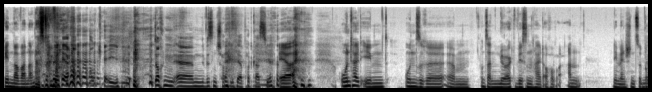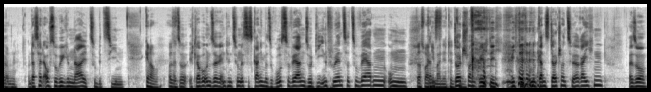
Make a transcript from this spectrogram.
Reden wir wann anders drüber. ja, okay. Doch ein ähm, wissenschaftlicher Podcast hier. ja. Und halt eben unsere, ähm, unser Nerdwissen halt auch an die Menschen zu Ja. bringen. Und das halt auch so regional zu beziehen. Genau. Also, Also ich glaube, unsere Intention ist es gar nicht mehr so groß zu werden, so die Influencer zu werden, um das war nie meine Intention. Deutschland, richtig, richtig, um ganz Deutschland zu erreichen. Also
